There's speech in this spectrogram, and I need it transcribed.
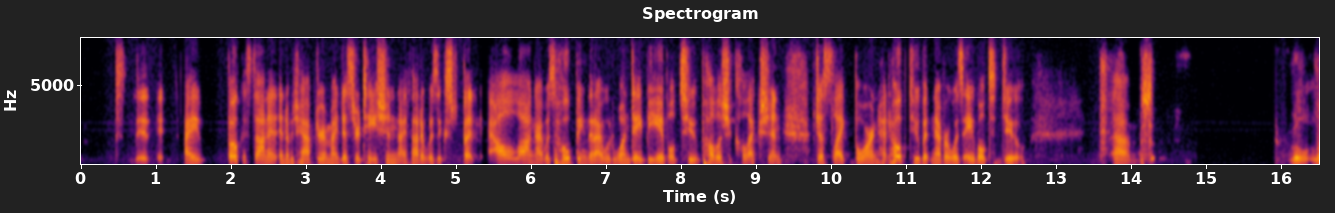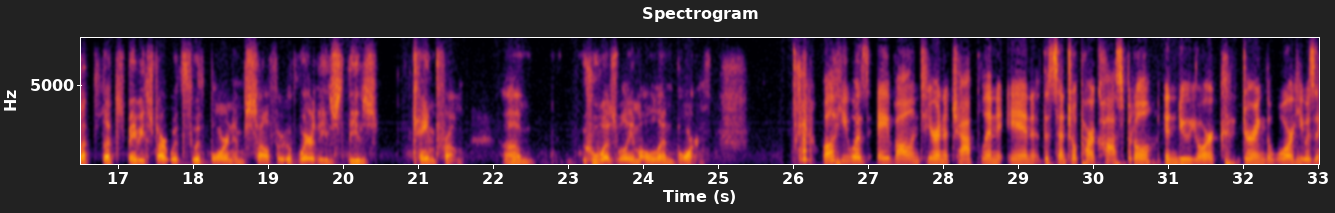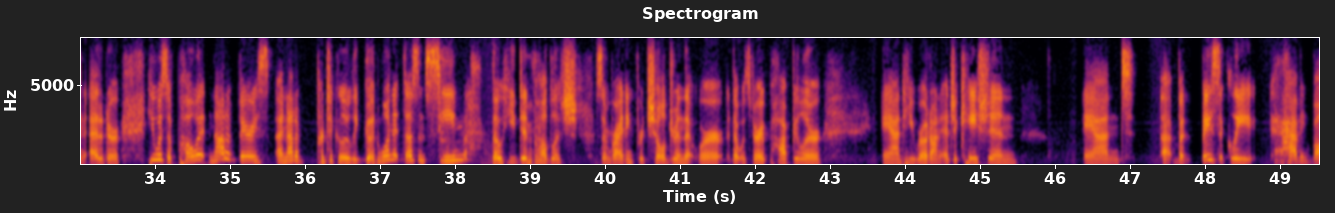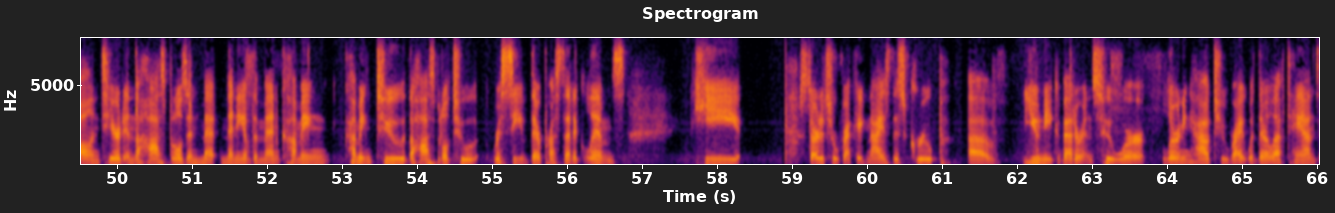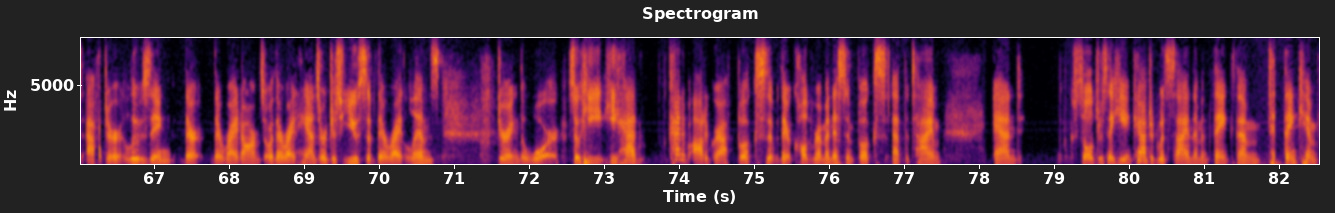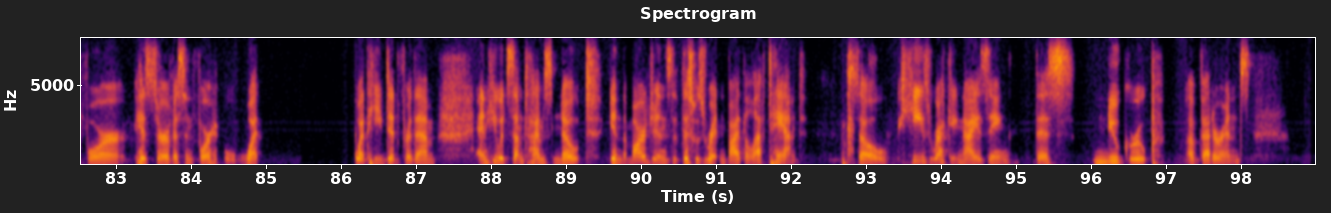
it, it, i focused on it in a chapter in my dissertation. I thought it was ex- but all along i was hoping that i would one day be able to publish a collection just like bourne had hoped to but never was able to do. Um, well, let's let's maybe start with with Bourne himself, of where these these came from. Um, who was William Olin Bourne? Well, he was a volunteer and a chaplain in the Central Park Hospital in New York during the war. He was an editor. He was a poet, not a very, uh, not a particularly good one. It doesn't seem, though he did mm-hmm. publish some writing for children that were that was very popular, and he wrote on education, and uh, but basically having volunteered in the hospitals and met many of the men coming coming to the hospital to receive their prosthetic limbs he started to recognize this group of unique veterans who were learning how to write with their left hands after losing their their right arms or their right hands or just use of their right limbs during the war. So he he had kind of autograph books. That they're called reminiscent books at the time, and soldiers that he encountered would sign them and thank them, thank him for his service and for what what he did for them. And he would sometimes note in the margins that this was written by the left hand. So he's recognizing this new group of veterans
